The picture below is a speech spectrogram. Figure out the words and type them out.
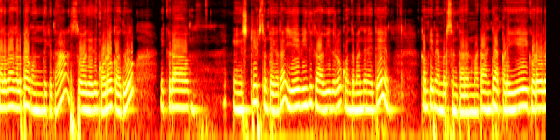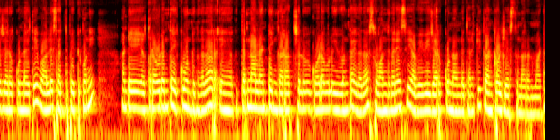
గలబా గలబా ఉంది కదా. సో అదేది గొడవ కాదు. ఇక్కడ స్ట్రీట్స్ ఉంటాయి కదా ఏ వీధికి ఆ వీధిలో కొంతమందిని అయితే కమిటీ మెంబర్స్ ఉంటారనమాట అంటే అక్కడ ఏ గొడవలు జరగకుండా అయితే వాళ్ళే సర్ది పెట్టుకొని అంటే క్రౌడ్ అంతా ఎక్కువ ఉంటుంది కదా. ఏ, తిరణాలంటే ఇంకా రచ్చలు గొడవలు ఇవి ఉంటాయి కదా. సో అందుకనేసి అవి ఇవి జరగకుండా ఉండేదానికి కంట్రోల్ చేస్తున్నారనమాట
